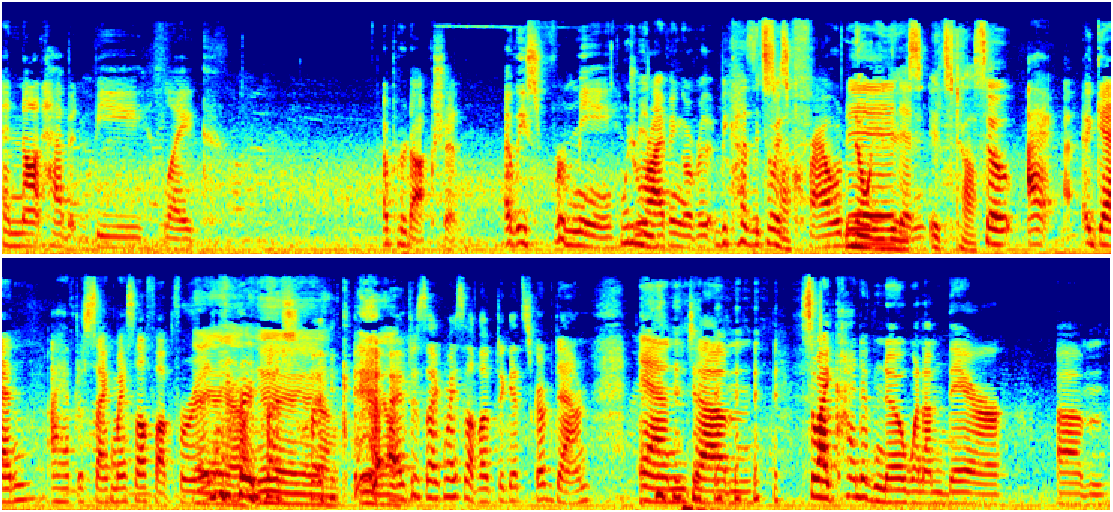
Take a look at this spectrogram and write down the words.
and not have it be like a production. At least for me, you mean? driving over there because it's, It's always tough. crowded. No, it is. And It's tough. So I again, I have to psych myself up for it. Yeah, yeah, yeah, yeah, much yeah, yeah, like, yeah, yeah. I have to psych myself up to get scrubbed down, and um, so I kind of know when I'm there. Um,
